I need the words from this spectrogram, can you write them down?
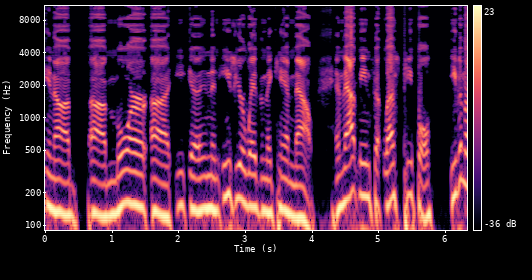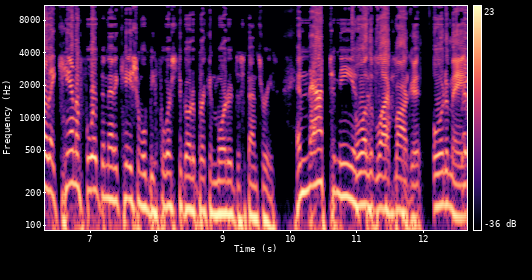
in a uh, more uh, e- in an easier way than they can now, and that means that less people. Even though they can't afford the medication, will be forced to go to brick and mortar dispensaries, and that to me is or the black market, or to Maine.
